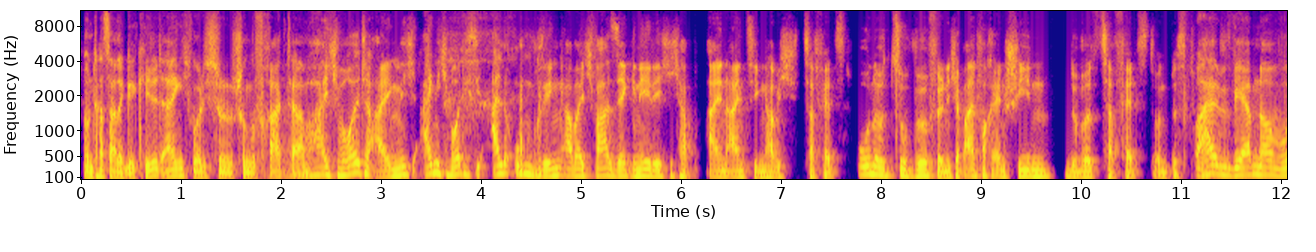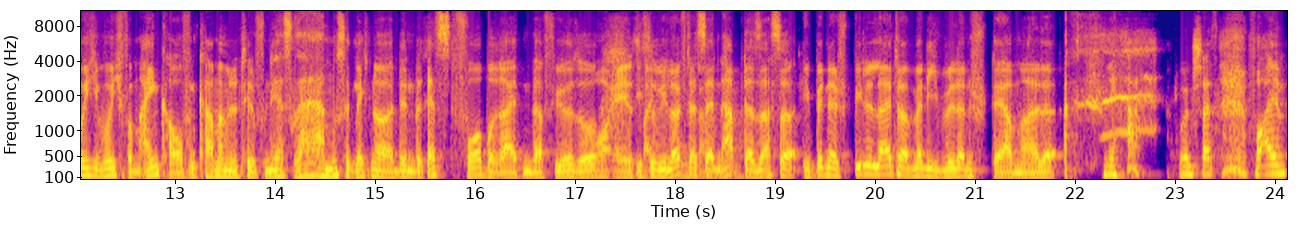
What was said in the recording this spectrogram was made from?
Und hast alle gekillt eigentlich? Wollte ich schon, schon gefragt haben. Boah, ich wollte eigentlich, eigentlich wollte ich sie alle umbringen, aber ich war sehr gnädig. Ich habe einen einzigen habe ich zerfetzt, ohne zu würfeln. Ich habe einfach entschieden, du wirst zerfetzt und bist. Vor allem, wir haben noch, wo ich, wo ich vom Einkaufen kam, haben wir telefoniert, hast gesagt, ah, muss er gleich noch den Rest vorbereiten dafür. So, Boah, ey, ich so, wie läuft das denn ab? Da sagst du, ich bin der Spieleleiter und wenn ich will, dann sterben alle. Ja. Und Scheiß. Vor allem,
